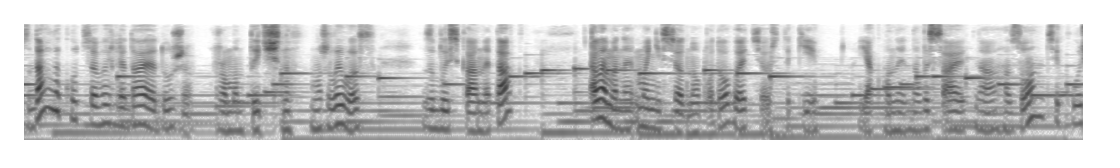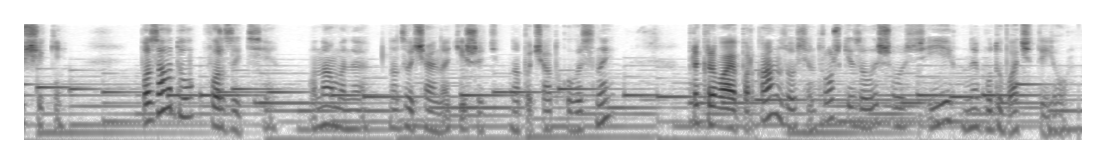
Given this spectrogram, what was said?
здалеку це виглядає дуже романтично, можливо, зблизька не так. Але мене, мені все одно подобається ось такі, як вони нависають на газон, ці кущики. Позаду форзиція. Вона мене надзвичайно тішить на початку весни. Прикриваю паркан, зовсім трошки залишилось і не буду бачити його.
